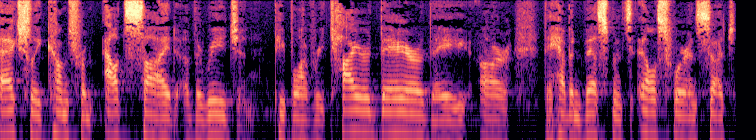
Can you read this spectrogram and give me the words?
actually comes from outside of the region. People have retired there, they are they have investments elsewhere and such.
